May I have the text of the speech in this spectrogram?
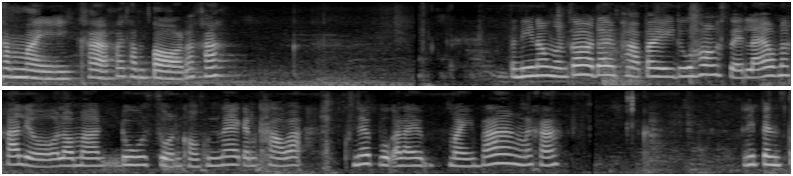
ทำใหม่ค่ะ ค่อยทำต่อนะคะ ตอนนี้น้องนนก็ได้พาไปดูห้องเสร็จแล้วนะคะ เดี๋ยวเรามาดูสวนของคุณแม่กันค่ะว่า คุณแม่ปลูกอะไรใหม่บ้างนะคะ นี้เป็นส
